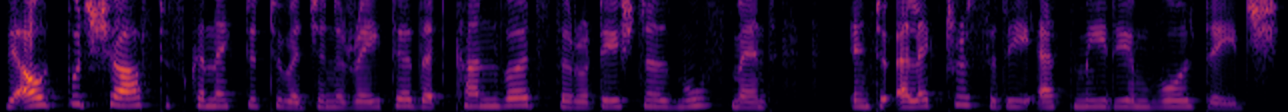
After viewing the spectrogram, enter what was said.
The output shaft is connected to a generator that converts the rotational movement into electricity at medium voltage.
